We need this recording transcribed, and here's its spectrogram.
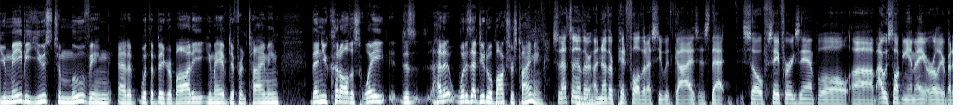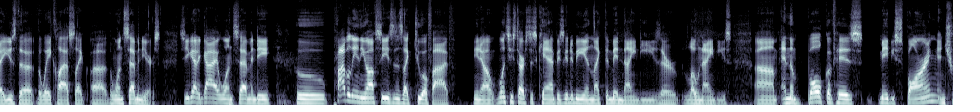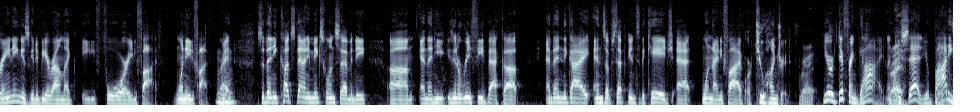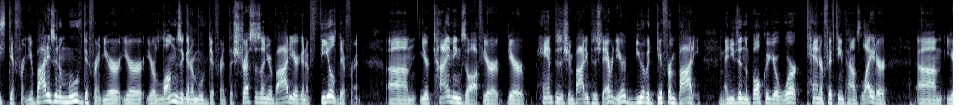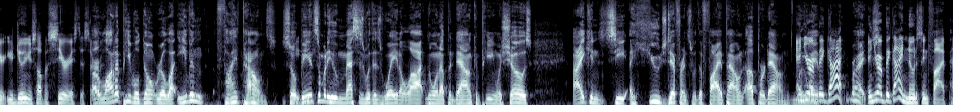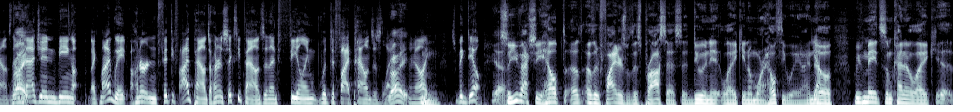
you may be used to moving at a with a bigger body. You may have different timing. Then you cut all this weight. Does how do, what does that do to a boxer's timing? So that's another Mm-hmm. another pitfall that I see with guys is that so say for example um, I was talking MA earlier but I used the the weight class like uh, the 170ers so you got a guy at 170 who probably in the off season is like 205 you know once he starts his camp he's going to be in like the mid 90s or low 90s um, and the bulk of his maybe sparring and training is going to be around like 84 85 185 right? So then he cuts down he makes 170 um, and then he, he's going to refeed back up and then the guy ends up stepping into the cage at 195 or 200. Right. You're a different guy. Like you said, your body's different. Your body's going to move different. Your your your lungs are going to move different. The stresses on your body are going to feel different. Um, your timing's off. Your your hand position, body position, everything. You're, you have a different body, Hmm. and you've done the bulk of your work 10 or 15 pounds lighter. Um, you're, you're doing yourself a serious disservice. A lot of people don't realize even five pounds. So being somebody who messes with his weight a lot, going up and down, competing with shows, I can see a huge difference with a five pound up or down. and you're a big guy, right? And you're a big guy noticing five pounds. Now Right. imagine being like my weight, 155 pounds, 160 pounds, and then feeling what the five pounds is like. Right. You know, like hmm. It's a big deal. yeah. So you've actually helped other fighters with this process of doing it like in a more healthy way. I know we've made some kind of like uh,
